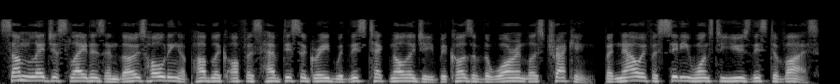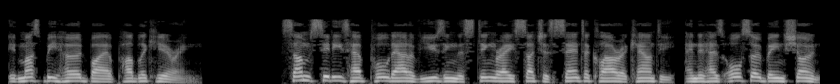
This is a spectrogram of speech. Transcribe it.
Some legislators and those holding a public office have disagreed with this technology because of the warrantless tracking, but now if a city wants to use this device, it must be heard by a public hearing. Some cities have pulled out of using the Stingray such as Santa Clara County, and it has also been shown,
